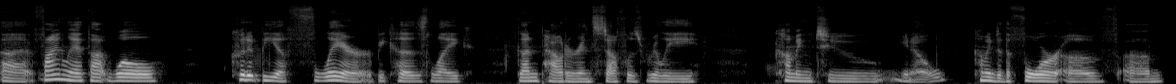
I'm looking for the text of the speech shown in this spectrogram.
uh, finally I thought, well, could it be a flare? Because like gunpowder and stuff was really coming to, you know, coming to the fore of um,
